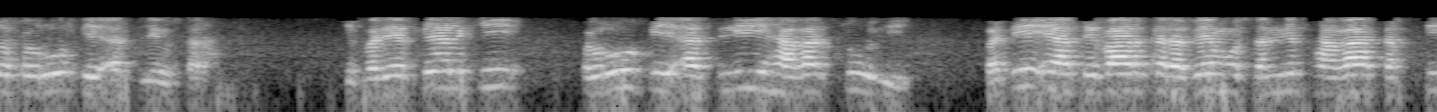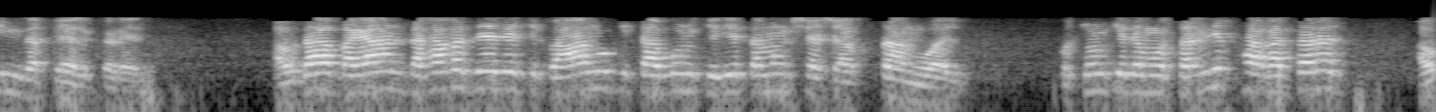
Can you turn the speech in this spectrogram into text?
د حروف اصلي سره چې په دې فعل کې حروف اصلي هغه څو دي په دې اعتبار سره به مصنف هغه تقسیم د فعل کړي او دا بیان د هغه ځای دی چې په عامو کتابونو کې دې تمنګ شش اقسام وایي خو چون کې د مصنف هغه طرز او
